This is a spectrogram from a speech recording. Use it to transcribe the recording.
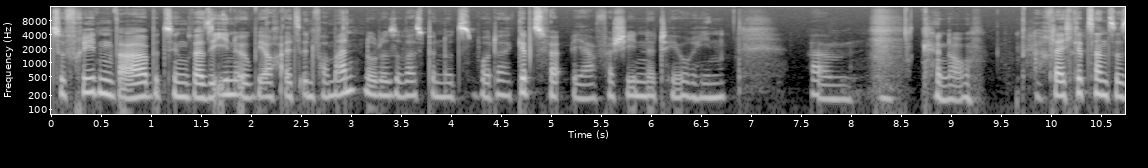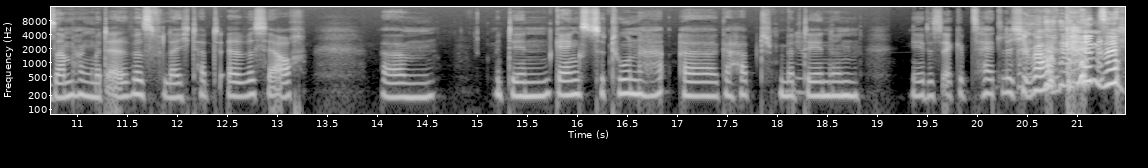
zufrieden war, beziehungsweise ihn irgendwie auch als Informanten oder sowas benutzen wurde. Gibt es ja verschiedene Theorien. Ähm, genau. Ach. Vielleicht gibt es einen Zusammenhang mit Elvis. Vielleicht hat Elvis ja auch ähm, mit den Gangs zu tun äh, gehabt, mit Ja. denen. Nee, das ergibt zeitlich überhaupt keinen Sinn.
